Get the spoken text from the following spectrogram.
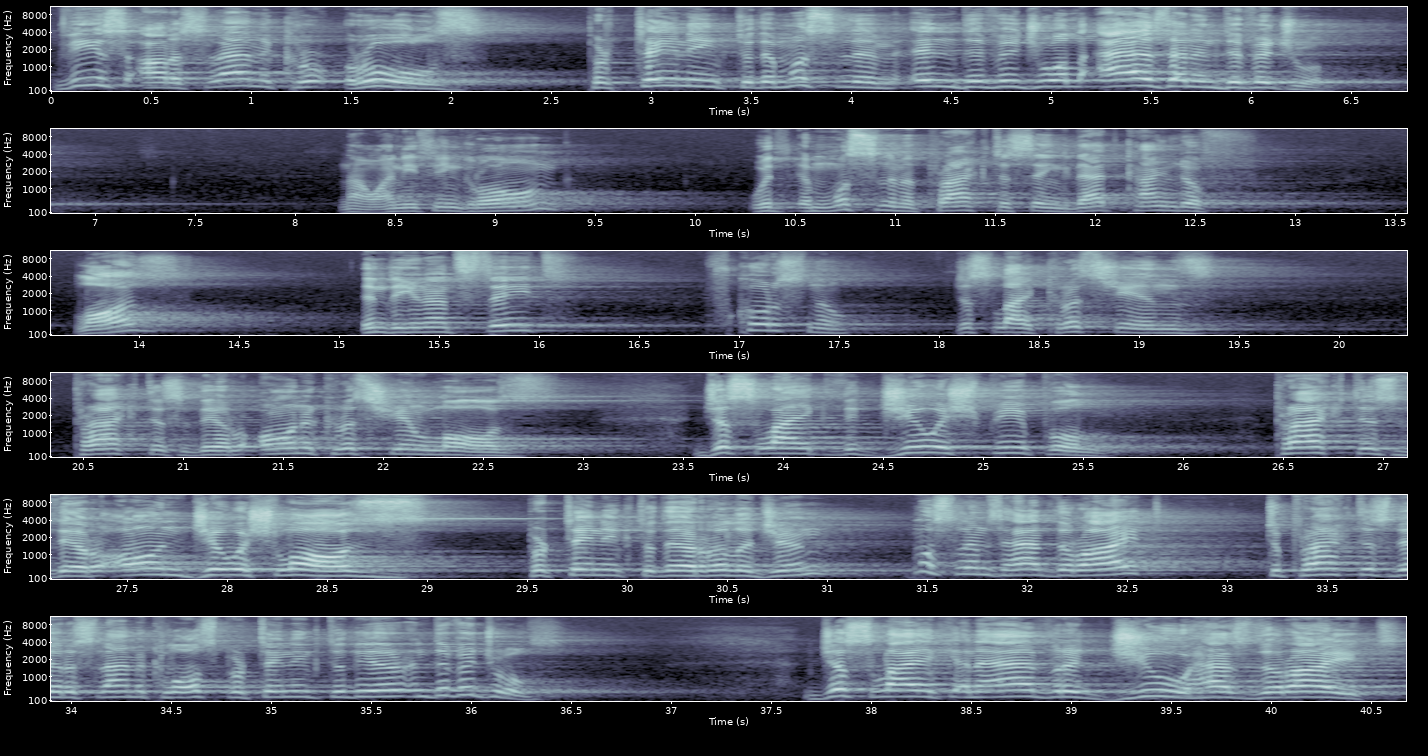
These are Islamic rules pertaining to the Muslim individual as an individual. Now, anything wrong with a Muslim practicing that kind of laws in the United States? Of course, no. Just like Christians practice their own Christian laws just like the Jewish people practice their own Jewish laws pertaining to their religion, Muslims have the right to practice their Islamic laws pertaining to their individuals. Just like an average Jew has the right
